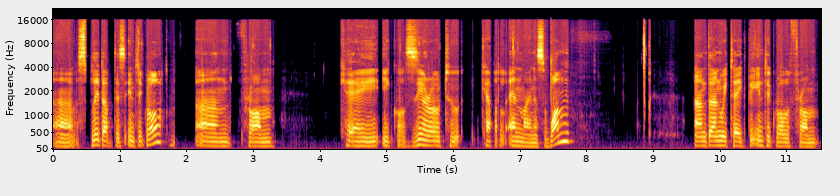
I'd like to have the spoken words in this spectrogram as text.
uh, split up this integral and from k equals 0 to capital N minus 1. And then we take the integral from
